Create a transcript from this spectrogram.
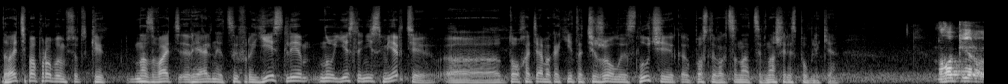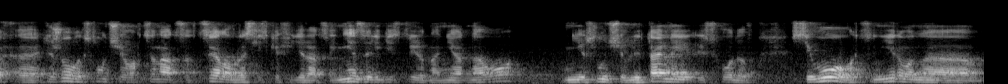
Давайте попробуем все-таки назвать реальные цифры. Если, ну, если не смерти, э, то хотя бы какие-то тяжелые случаи после вакцинации в нашей республике. Ну, во-первых, э, тяжелых случаев вакцинации в целом в Российской Федерации не зарегистрировано ни одного, ни случаев летальных исходов. Всего вакцинировано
